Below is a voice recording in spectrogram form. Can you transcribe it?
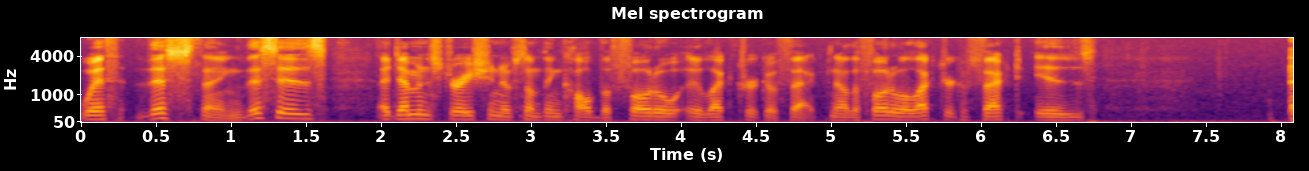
with this thing. This is a demonstration of something called the photoelectric effect. Now the photoelectric effect is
